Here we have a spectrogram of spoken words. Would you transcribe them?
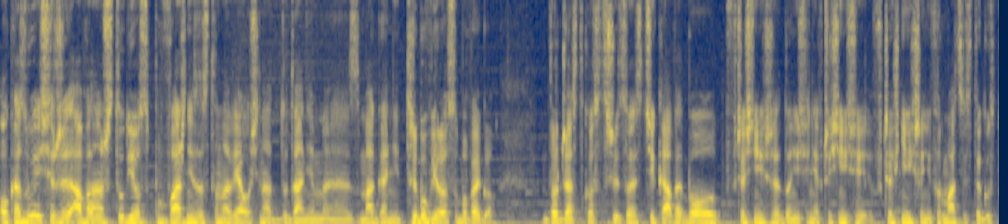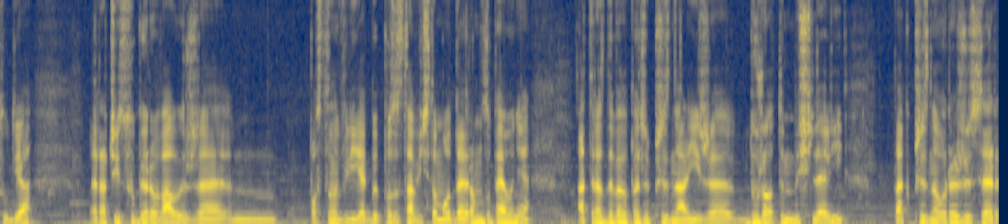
Okazuje się, że Avalanche Studios poważnie zastanawiało się nad dodaniem e, zmagań trybu wieloosobowego do Just Cause 3, co jest ciekawe, bo wcześniejsze doniesienia, wcześniejsze, wcześniejsze informacje z tego studia raczej sugerowały, że mm, postanowili jakby pozostawić to moderom zupełnie, a teraz deweloperzy przyznali, że dużo o tym myśleli. Tak przyznał reżyser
